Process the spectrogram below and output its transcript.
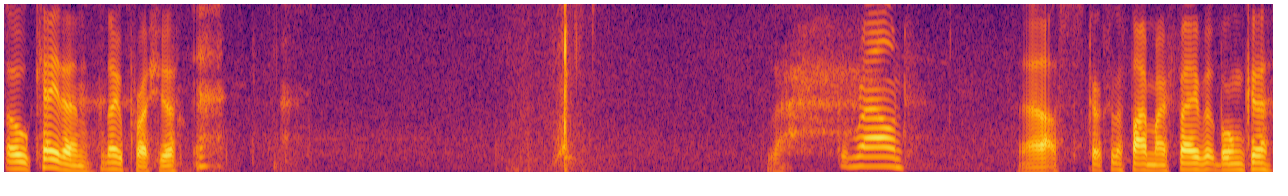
Okay then, no pressure. Come round. Uh, that's going to find my favourite bunker.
